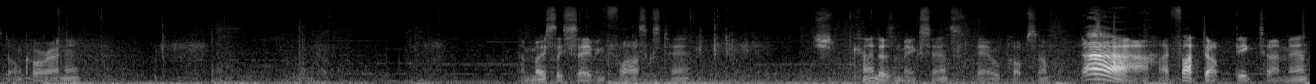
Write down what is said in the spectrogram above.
Stormcall right now. I'm mostly saving flasks too. Which kinda doesn't make sense. Yeah, we'll pop some. Ah! I fucked up big time, man.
